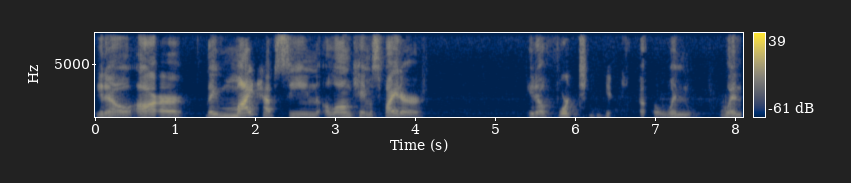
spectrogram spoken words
you know, are they might have seen Along Came a Spider, you know, 14 years when when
